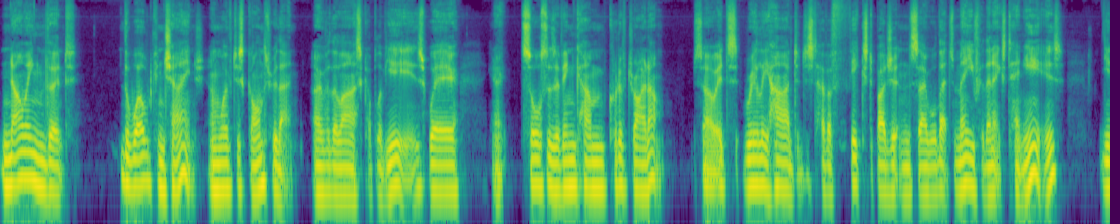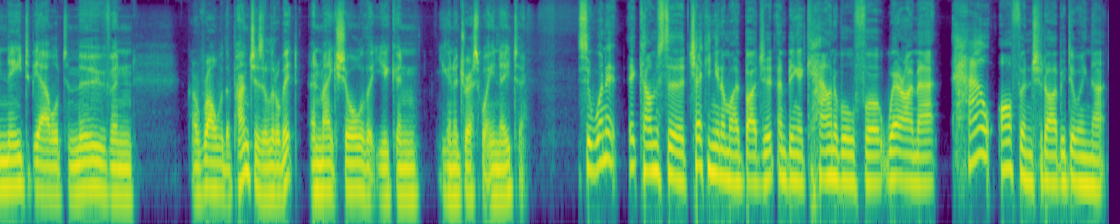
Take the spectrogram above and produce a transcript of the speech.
knowing that the world can change, and we've just gone through that over the last couple of years, where sources of income could have dried up. So it's really hard to just have a fixed budget and say, well, that's me for the next 10 years. You need to be able to move and kind of roll with the punches a little bit and make sure that you can you can address what you need to. So when it, it comes to checking in on my budget and being accountable for where I'm at, how often should I be doing that?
